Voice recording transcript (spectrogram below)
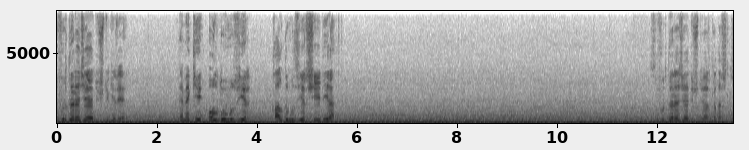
Sıfır dereceye düştü geriye. Demek ki olduğumuz yer, kaldığımız yer şeydi ya. Sıfır dereceye düştü arkadaşlar.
